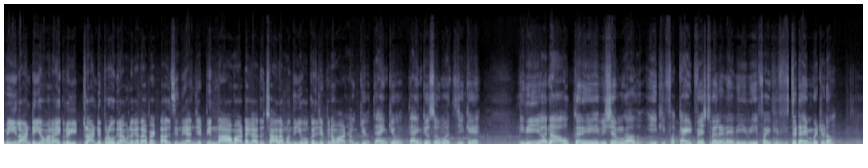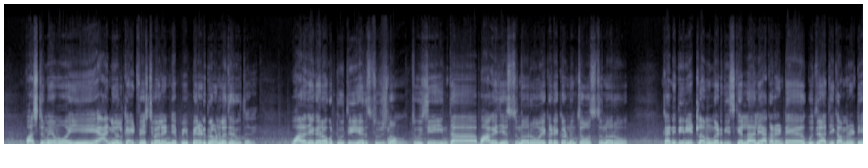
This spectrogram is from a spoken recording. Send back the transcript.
మీలాంటి యువ నాయకులు ఇట్లాంటి ప్రోగ్రాంలు కదా పెట్టాల్సింది అని చెప్పి నా మాట కాదు చాలామంది యువకులు చెప్పిన మాట. Thank you thank you thank you so much GK ఇది నా ఒక్కరి విషయం కాదు. ఈ కైట్ ఫెస్టివల్ అనేది ఇది ఫైవ్ ఫిఫ్త్ టైం పెట్టడం. ఫస్ట్ మేము ఈ యాన్యువల్ కైట్ ఫెస్టివల్ అని చెప్పి పెరడ్ గ్రౌండ్లో జరుగుతుంది. వాళ్ళ దగ్గర ఒక టూ త్రీ ఇయర్స్ చూసినాము. చూసి ఇంత బాగా చేస్తున్నారు ఎక్కడెక్కడి నుంచో వస్తున్నారు. కానీ దీన్ని ఎట్లా ముంగటి తీసుకెళ్ళాలి? అక్కడంటే గుజరాతీ కమ్యూనిటీ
